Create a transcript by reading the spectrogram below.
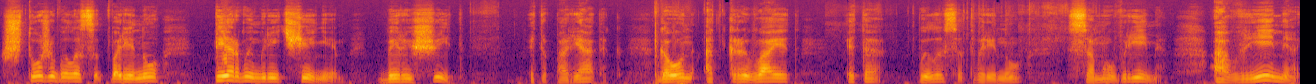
Что же было сотворено первым речением? Берешит – это порядок. Гаон открывает, это было сотворено само время. А время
